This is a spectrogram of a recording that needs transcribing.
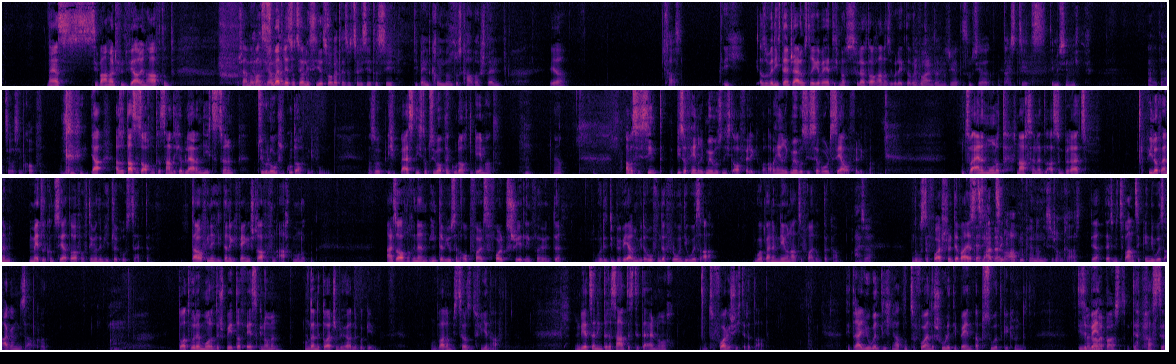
Naja, sie waren halt fünf Jahre in Haft und scheinbar Ja, waren sie so weit halt resozialisiert. So weit resozialisiert, dass sie die Band gründen und das Cover stellen. Ja, Krass. Ich, also wenn ich der Entscheidungsträger wäre, hätte ich mir es vielleicht auch anders überlegt, aber Ja, vor allem, das muss ja, das muss ja, also die, das, die müssen ja nicht, also da hat sie was im Kopf. Ja, also das ist auch interessant. Ich habe leider nichts zu einem psychologischen Gutachten gefunden. Also ich weiß nicht, ob es überhaupt ein Gutachten gegeben hat. Ja. Aber sie sind bis auf Henrik Möbus nicht auffällig geworden. Aber Henrik Möbus ist ja wohl sehr auffällig geworden. Und zwar einen Monat nach seiner Entlassung bereits, fiel auf einem Metal-Konzert auf, auf dem er dem Hitlergruß zeigte. Daraufhin erhielt er eine Gefängnisstrafe von acht Monaten. Als er auch noch in einem Interview sein Opfer als Volksschädling verhöhnte, wurde die Bewährung widerrufen und er floh in die USA, wo er bei einem Neonazi-Freund unterkam. Also, Und du musst dir vorstellen, der war erst der sich hat 20. erlauben können, ist ja schon krass. Der, der ist mit 20 in die USA gegangen und ist abgehauen. Dort wurde er Monate später festgenommen und an die deutschen Behörden übergeben und war dann bis 2004 in Haft. Und jetzt ein interessantes Detail noch zur Vorgeschichte der Tat. Die drei Jugendlichen hatten zuvor in der Schule die Band Absurd gegründet. Diese Der Band, Name passt. der passt ja.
